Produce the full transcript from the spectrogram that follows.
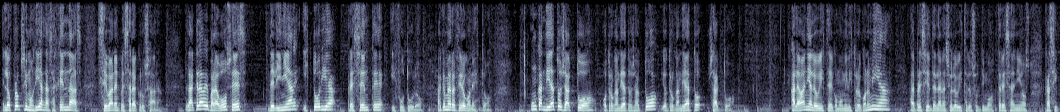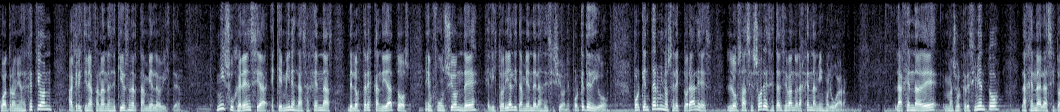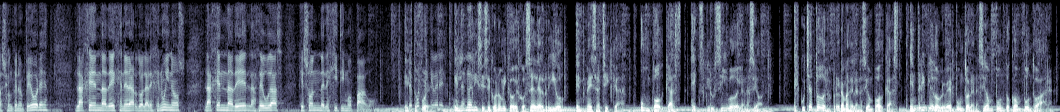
En los próximos días las agendas se van a empezar a cruzar. La clave para vos es delinear historia, presente y futuro. ¿A qué me refiero con esto? Un candidato ya actuó, otro candidato ya actuó y otro candidato ya actuó. A Labaña lo viste como ministro de Economía, al presidente de la Nación lo viste los últimos tres años, casi cuatro años de gestión, a Cristina Fernández de Kirchner también lo viste. Mi sugerencia es que mires las agendas de los tres candidatos en función del el historial y también de las decisiones. ¿Por qué te digo? Porque en términos electorales los asesores están llevando la agenda al mismo lugar. La agenda de mayor crecimiento, la agenda de la situación que no empeore, la agenda de generar dólares genuinos, la agenda de las deudas que son de legítimo pago. Esto fue el análisis económico de José del Río en Mesa Chica, un podcast exclusivo de La Nación. Escucha todos los programas de La Nación Podcast en www.lanacion.com.ar.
